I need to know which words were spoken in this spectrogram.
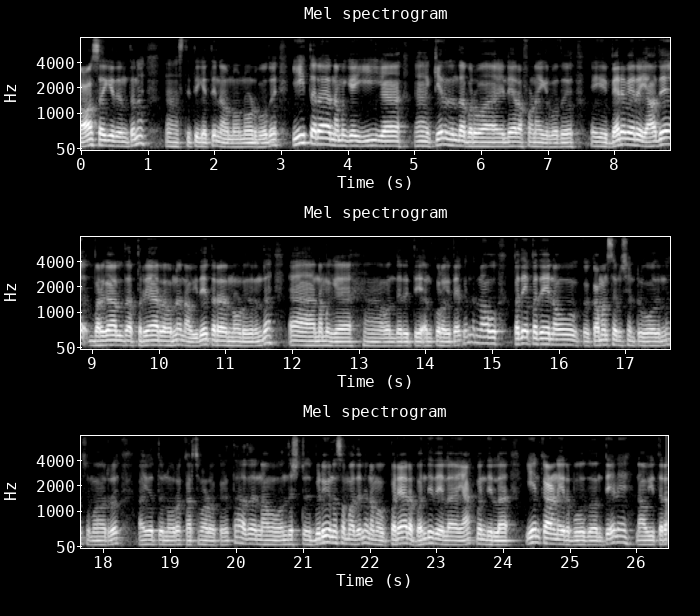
ಲಾಸ್ ಆಗಿದೆ ಅಂತಲೂ ಸ್ಥಿತಿಗತಿ ನಾವು ನೋಡ್ಬೋದು. ಈ ಥರ ನಮಗೆ ಈಗ ಕೇಂದ್ರದಿಂದ ಬರುವ ಇಂಡಿಯಾ ಹಣ ಆಗಿರ್ಬೋದು, ಈ ಬೇರೆ ಬೇರೆ ಯಾವುದೇ ಬರಗಾಲದ ಪರಿಹಾರವನ್ನು ನಾವು ಇದೇ ಥರ ನೋಡೋದ್ರಿಂದ ನಮಗೆ ಒಂದು ರೀತಿ ಅನುಕೂಲ ಆಗುತ್ತೆ. ಯಾಕಂದರೆ ನಾವು ಪದೇ ಪದೇ ನಾವು ಕಾಮನ್ ಸರ್ವಿಸ್ ಸೆಂಟ್ರಿಗೆ ಹೋದ್ರೂ ಸುಮಾರು ಐವತ್ತು ನೂರು ಖರ್ಚು ಮಾಡಬೇಕಾಗುತ್ತೆ? ಅದು ನಾವು ಒಂದಷ್ಟು ಬಿಡುವಿನ ಸಮಯದಲ್ಲಿ ನಮ್ಮ ಪರಿಹಾರ ಬಂದಿದೆ ಇಲ್ಲ, ಯಾಕೆ ಬಂದಿಲ್ಲ, ಏನು ಕಾರಣ ಇರ್ಬೋದು ಅಂತೇಳಿ ನಾವು ಈ ಥರ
